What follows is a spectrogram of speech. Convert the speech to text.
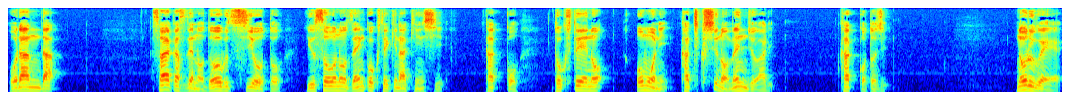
オランダ、サーカスでの動物使用と輸送の全国的な禁止、かっこ特定の主に家畜種の免除あり、かっこ閉じ。ノルウェー、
